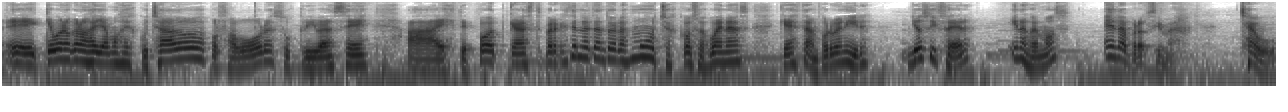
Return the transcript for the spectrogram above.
eh, qué bueno que nos hayamos escuchado. Por favor, suscríbanse a este podcast para que estén al tanto de las muchas cosas buenas que están por venir. Yo soy Fer y nos vemos en la próxima. Chau.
